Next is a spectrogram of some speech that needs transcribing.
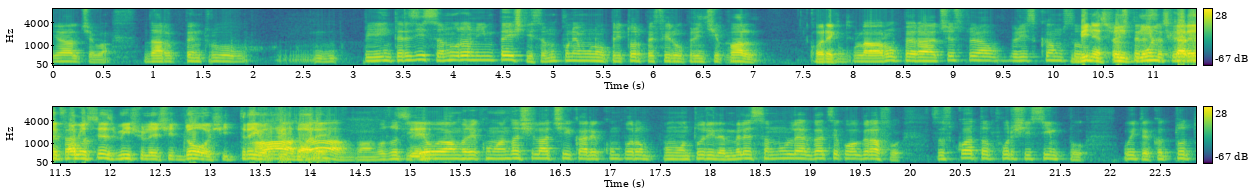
E altceva. Dar pentru... E interzis să nu rănim peștii, să nu punem un opritor pe firul principal. Corect. La ruperea acestuia riscăm să... Bine, sunt peștele să mulți fie care agățat. folosesc mișule și două și trei A, opritoare. da, am văzut. Se- Eu am recomandat și la cei care cumpără monturile mele să nu le agațe cu agrafă. Să scoată pur și simplu. Uite, că tot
